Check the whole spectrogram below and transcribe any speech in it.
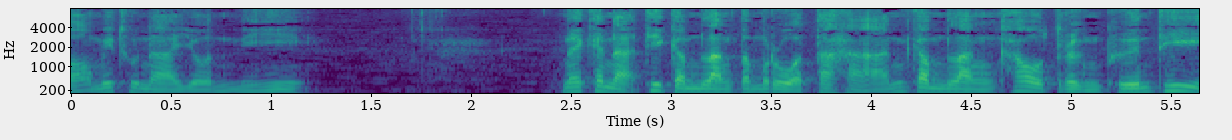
2มิถุนายนนี้ ในขณะที่กำลังตำรวจทหารกำลังเข้าตรึงพื้นที่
